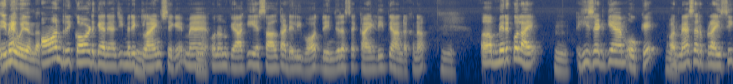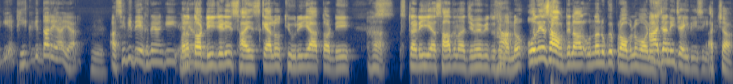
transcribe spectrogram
ਇਹ ਵੀ ਹੋ ਜਾਂਦਾ। ਔਨ ਰਿਕਾਰਡ ਕਹਿ ਰਿਹਾ ਜੀ ਮੇਰੇ ਕਲਾਇੰਟ ਸੀਗੇ ਮੈਂ ਉਹਨਾਂ ਨੂੰ ਕਿਹਾ ਕਿ ਇਹ ਸਾਲ ਤੁਹਾਡੇ ਲਈ ਬਹੁਤ ਡੇਂਜਰਸ ਹੈ ਕਾਈਂਡਲੀ ਧਿਆਨ ਰੱਖਣਾ। ਮੇਰੇ ਕੋਲ ਆਏ ਹੂੰ। ਸੈਡ ਕਿ ਆਮ ਓਕੇ ਔਰ ਮੈਂ ਸਰਪ੍ਰਾਈਜ਼ ਸੀ ਕਿ ਇਹ ਠੀਕ ਕਿੱਦਾਂ ਰਿਹਾ ਯਾਰ। ਅਸੀਂ ਵੀ ਦੇਖਦੇ ਹਾਂ ਕਿ ਮਤਲਬ ਤੁਹਾਡੀ ਜਿਹੜੀ ਸਾਇੰਸ ਕਹਿ ਲਓ ਥਿਊਰੀ ਆ ਤੁਹਾਡੀ ਹਾਂ। ਸਟੱਡੀ ਆ ਸਾਧਨਾ ਜਿਵੇਂ ਵੀ ਤੁਸੀਂ ਹਾਂ। ਮੰਨੋ ਉਹਦੇ ਹਿਸਾਬ ਦੇ ਨਾਲ ਉਹਨਾਂ ਨੂੰ ਕੋਈ ਪ੍ਰੋਬਲਮ ਆਉਣੀ ਆ ਸੀ। ਜਾਣੀ ਚਾਹੀਦੀ ਸੀ। ਅੱਛਾ।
